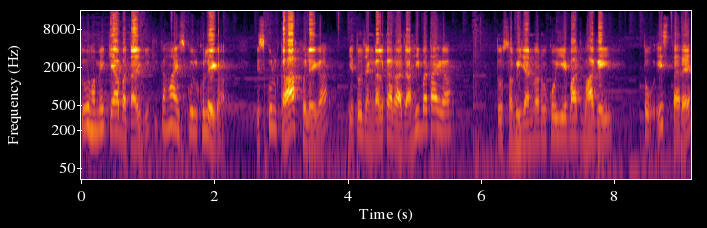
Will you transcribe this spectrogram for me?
तू हमें क्या बताएगी कि कहाँ स्कूल खुलेगा? स्कूल कहाँ खुलेगा? ये तो जंगल का राजा ही बताएगा। तो सभी जानवरों को ये बात भाग गई। तो इस तरह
